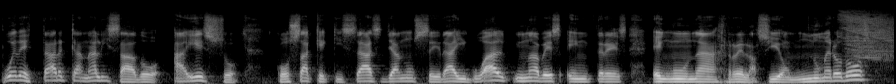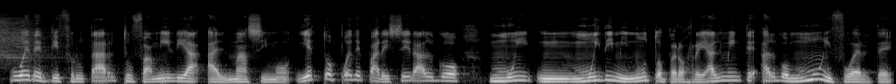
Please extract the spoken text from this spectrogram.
puede estar canalizado a eso cosa que quizás ya no será igual una vez entres en una relación. Número dos, puedes disfrutar tu familia al máximo. Y esto puede parecer algo muy, muy diminuto, pero realmente algo muy fuerte,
